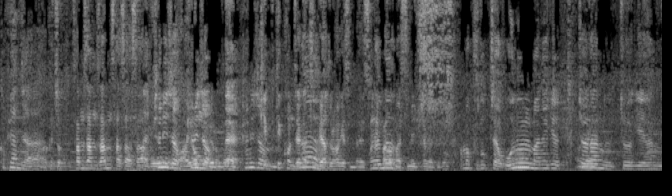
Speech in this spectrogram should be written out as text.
커피 한 잔. 아, 그렇죠. 333, 444. 네, 편의점, 아, 이런 거, 편의점. 이런 거. 네, 편의점. 기프티콘 제가 네. 준비하도록 하겠습니다. 네, 선생님 바로 그러면- 말씀해 주셔가지고. 아마 구독자 오늘 만약에 네. 특별한 저기 한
